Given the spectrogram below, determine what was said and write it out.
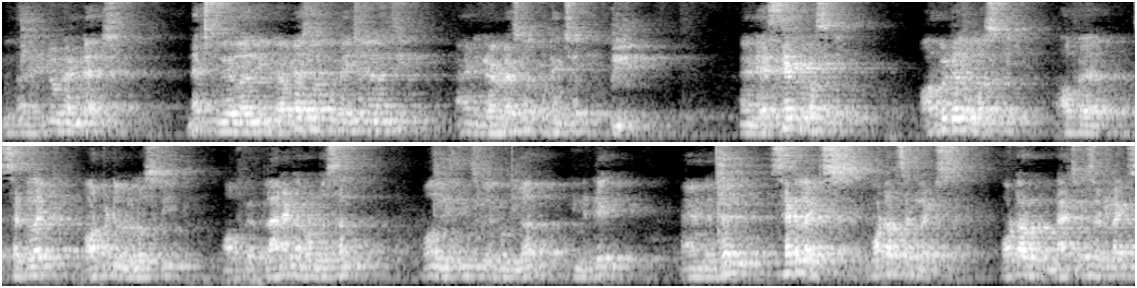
with altitude and depth next we are learning gravitational potential energy and gravitational potential and escape velocity orbital velocity of a satellite orbital velocity of a planet around the sun. All these things we are going to learn in detail. And then satellites. What are satellites? What are natural satellites?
